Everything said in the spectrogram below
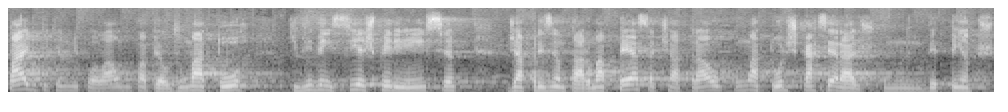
pai do pequeno Nicolau, no papel de um ator que vivencia a experiência de apresentar uma peça teatral com atores carcerários, com detentos.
